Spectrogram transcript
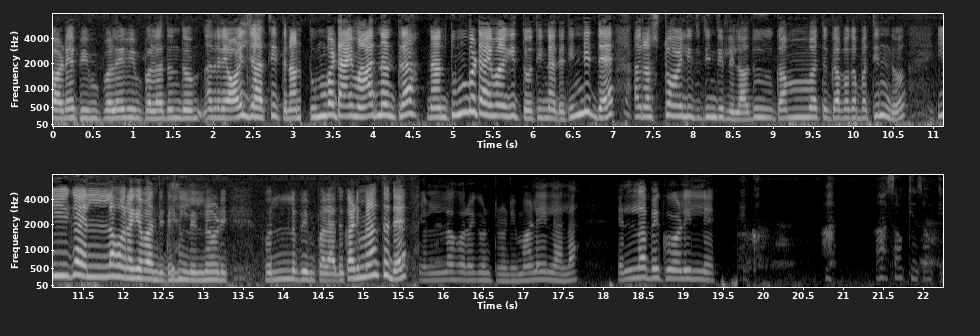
ಕಡೆ ಪಿಂಪಲೇ ಪಿಂಪಲ್ ಅದೊಂದು. ಅದರಲ್ಲಿ ಆಯಿಲ್ ಜಾಸ್ತಿ ಇತ್ತು. ನಾನು ತುಂಬಾ ಟೈಮ್ ಆದ ನಂತರ ನಾನು ತುಂಬಾ ಟೈಮ್ ಆಗಿತ್ತು ತಿನ್ನದೆ. ತಿಂದಿದ್ದೆ ಆದ್ರೆ ಅಷ್ಟು ಆಯಿಲ್ ಇದು ತಿಂದಿರ್ಲಿಲ್ಲ. ಅದು ಗಮ್ಮತ್ ಗಬ ಗಬ ತಿಂದು ಈಗ ಎಲ್ಲ ಹೊರಗೆ ಬಂದಿದೆ ಇಲ್ಲಿ ನೋಡಿ. ಫುಲ್ ಪಿಂಪಲ್ ಅದು ಕಡಿಮೆ ಆಗ್ತದೆ. ಎಲ್ಲ ಹೊರಗೆ ಉಂಟು ನೋಡಿ. ಮಳೆ ಇಲ್ಲ ಅಲ್ಲ. ಎಲ್ಲ ಬೇಕುಗಳು ಇಲ್ಲೇ. ಸೌಖ್ಯ ಸೌಖ್ಯ.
